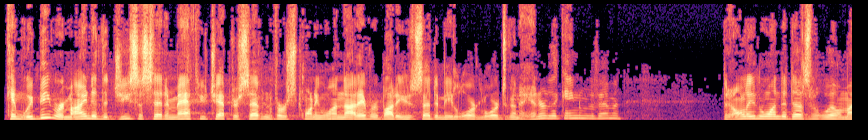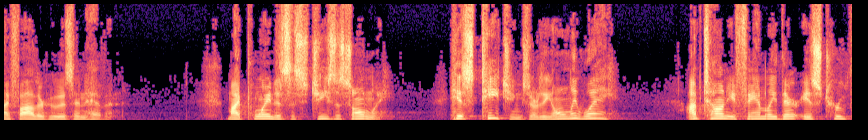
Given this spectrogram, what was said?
Can we be reminded that Jesus said in Matthew chapter 7, verse 21, Not everybody who said to me, Lord, Lord, is going to enter the kingdom of heaven, but only the one that does the will of my Father who is in heaven. My point is, it's Jesus only. His teachings are the only way. I'm telling you, family, there is truth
